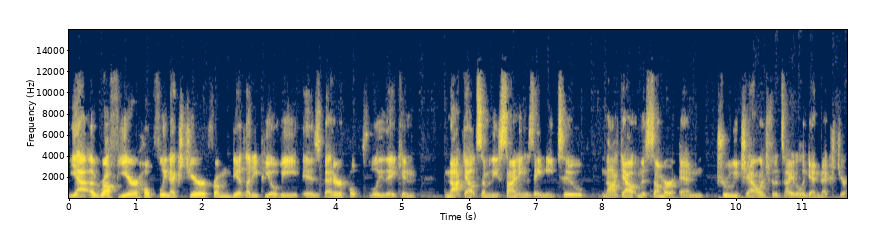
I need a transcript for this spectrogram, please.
yeah, a rough year. Hopefully next year from the Atleti POV is better. Hopefully they can knock out some of these signings they need to knock out in the summer and truly challenge for the title again next year.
